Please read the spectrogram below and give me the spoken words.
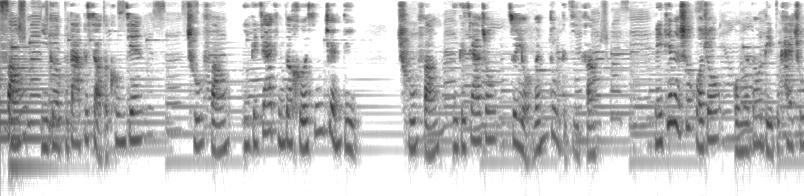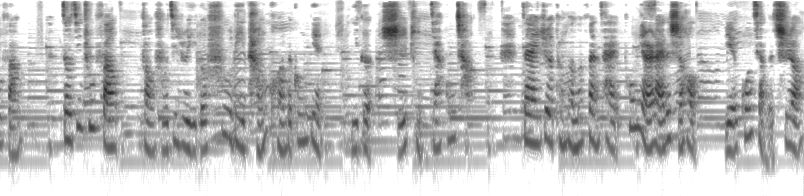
房一个不大不小的空间，厨房一个家庭的核心阵地，厨房一个家中最有温度的地方。每天的生活中，我们都离不开厨房。走进厨房，仿佛进入一个富丽堂皇的宫殿，一个食品加工厂。在热腾腾的饭菜扑面而来的时候，别光想着吃哦。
